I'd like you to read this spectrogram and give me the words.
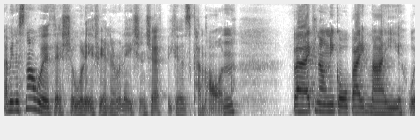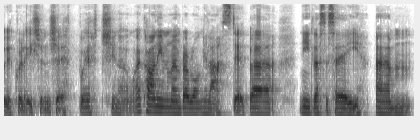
I mean, it's not worth it, surely, if you're in a relationship, because come on. But I can only go by my work relationship, which, you know, I can't even remember how long it lasted. But needless to say, um,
